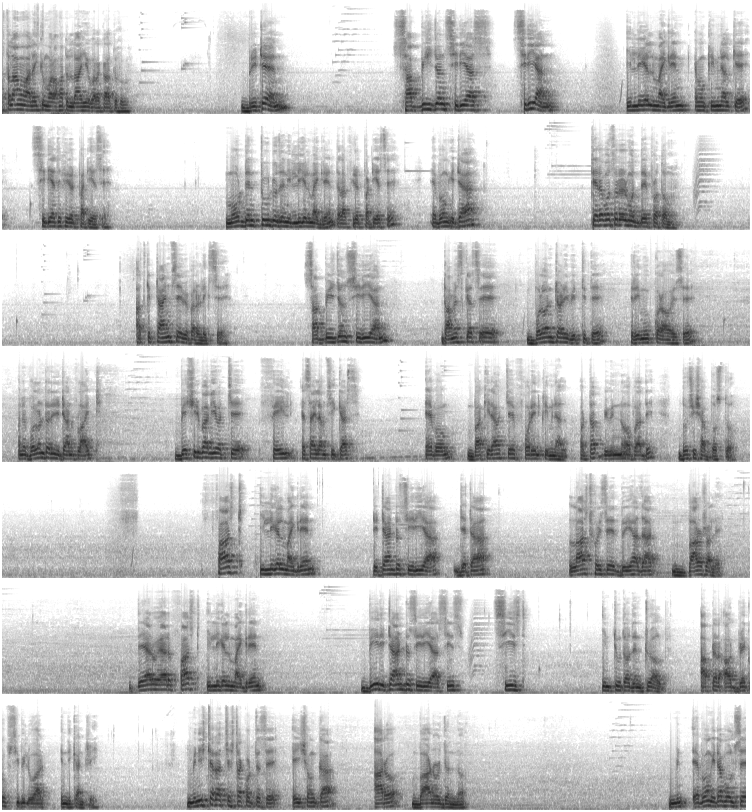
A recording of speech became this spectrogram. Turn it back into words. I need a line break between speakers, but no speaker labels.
আসসালামু আলাইকুম রহমতুল্লাহ বারকাতুহ। ব্রিটেন ছাব্বিশ জন সিরিয়াস, সিরিয়ান ইলিগেল মাইগ্রেন্ট এবং ক্রিমিনালকে সিরিয়াতে ফেরত পাঠিয়েছে। More than two dozen illegal migrant তারা ফেরত পাঠিয়েছে এবং এটা তেরো বছরের মধ্যে প্রথম। আজকে টাইমসে এ ব্যাপারে লিখছে। ছাব্বিশ জন সিরিয়ান ডামেস্কাসে ভলান্টারি ভিত্তিতে রিমুভ করা হয়েছে। মানে ভলান্টারি রিটার্ন ফ্লাইট। বেশিরভাগই হচ্ছে ফেইল্ড অ্যাসাইলাম সিকার্স এবং বাকিরা হচ্ছে ফরেন ক্রিমিনাল, অর্থাৎ বিভিন্ন অপরাধে দোষী সাব্যস্ত। First illegal migrant return to Syria যেটা লাস্ট হয়েছে দুই হাজার বারো সালে there were first illegal migrant be returned to Syria since seized in 2012 after outbreak of civil war in the country. মিনিস্টাররা চেষ্টা করতেছে এই সংখ্যা আরও বাড়ানোর জন্য। এবং এটা বলছে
